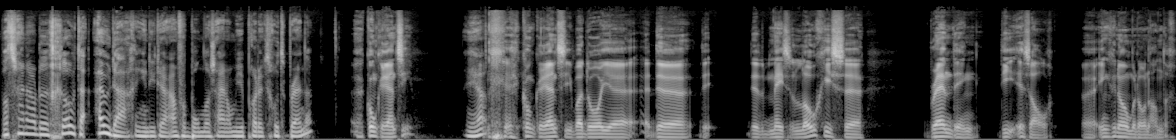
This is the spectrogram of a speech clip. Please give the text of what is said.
Wat zijn nou de grote uitdagingen die eraan verbonden zijn om je product goed te branden? Eh, concurrentie. Ja, concurrentie, waardoor je de, de, de, meest logische branding, die is al eh, ingenomen door een ander.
